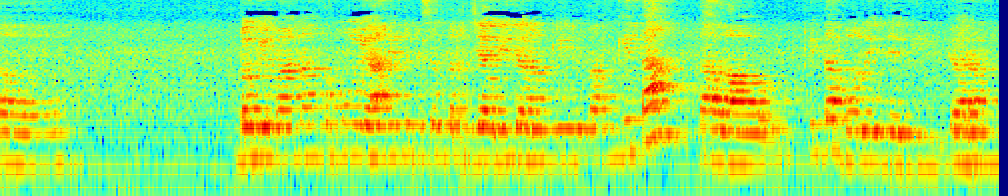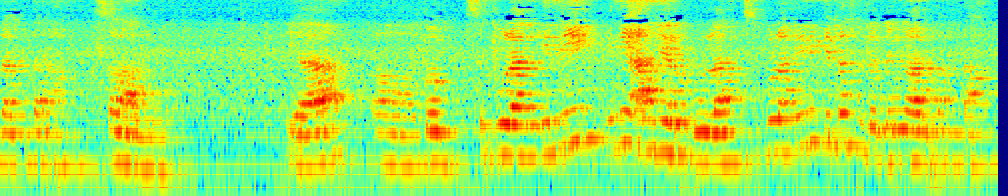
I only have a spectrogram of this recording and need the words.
eh, bagaimana kemuliaan itu bisa terjadi dalam kehidupan kita kalau kita boleh jadi garam dan terang selalu. Ya eh, sebulan ini ini akhir bulan sebulan ini kita sudah dengar tentang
